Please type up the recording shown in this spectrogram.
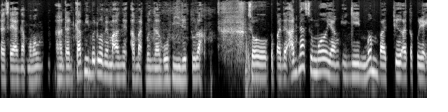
dan saya agak mem- uh, dan kami berdua memang amat mengagumi dia tu lah. So kepada anda semua yang ingin membaca ataupun yang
